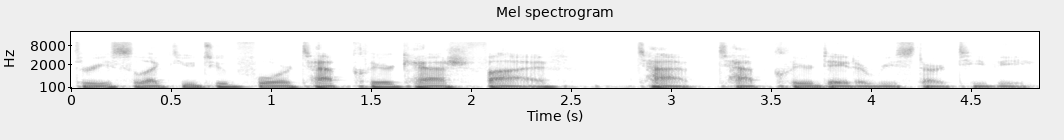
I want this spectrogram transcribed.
Three, select YouTube. Four, tap clear cache. Five, tap, tap clear data, restart TV.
